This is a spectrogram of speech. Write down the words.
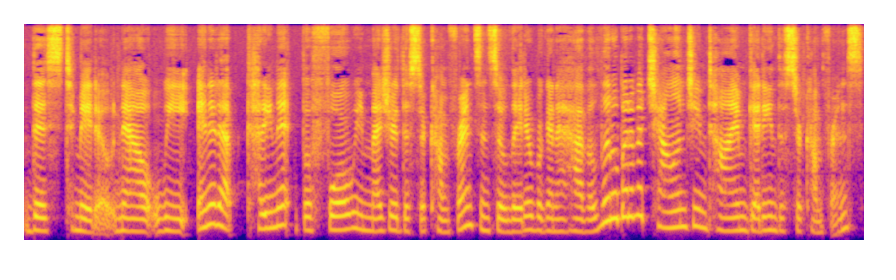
this tomato. Now, we ended up cutting it before we measured the circumference, and so later we're going to have a little bit of a challenging time getting the circumference.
